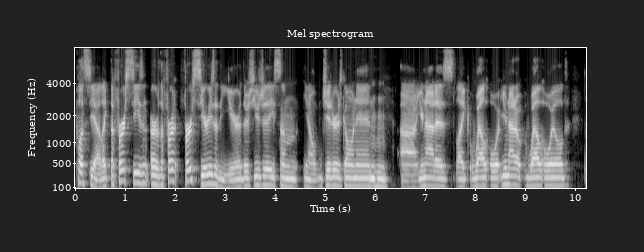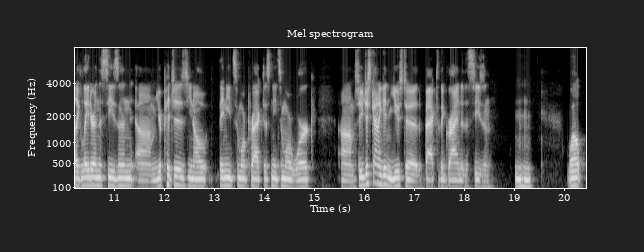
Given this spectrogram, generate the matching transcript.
Plus, yeah, like the first season or the first first series of the year, there's usually some you know jitters going in. Mm-hmm. Uh, you're not as like well or you're not a well oiled like later in the season. Um, your pitches, you know, they need some more practice, need some more work. Um, so you're just kind of getting used to back to the grind of the season. Mm-hmm. Well,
